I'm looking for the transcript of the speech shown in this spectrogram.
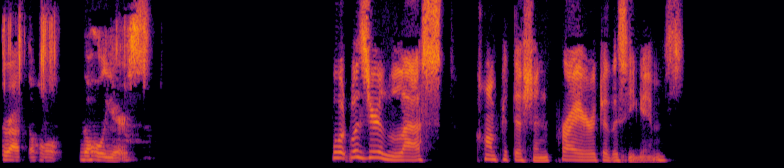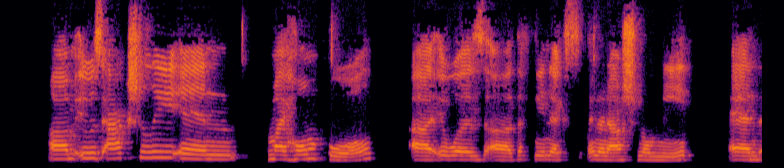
throughout the whole the whole years. What was your last competition prior to the SEA Games? Um, it was actually in my home pool. Uh, it was uh, the Phoenix International Meet, and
